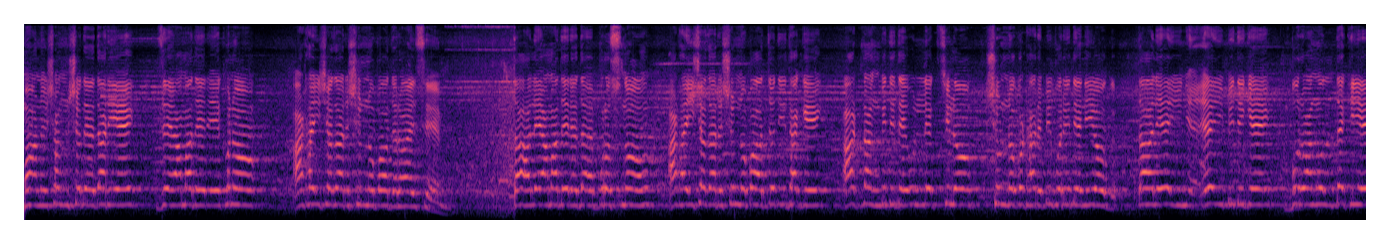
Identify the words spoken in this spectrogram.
মহান সংসদে দাঁড়িয়ে যে আমাদের এখনও আঠাইশ হাজার শূন্য পদ রয়েছে। তাহলে আমাদের প্রশ্ন, আঠাইশ হাজার শূন্য পদ যদি থাকে, আট নং বিধিতে উল্লেখ ছিল শূন্য কোঠার বিপরীতে নিয়োগ। তাহলে এই এই বিধিকে বুড়ো আঙুল দেখিয়ে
